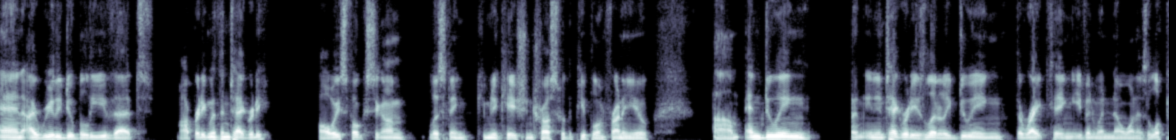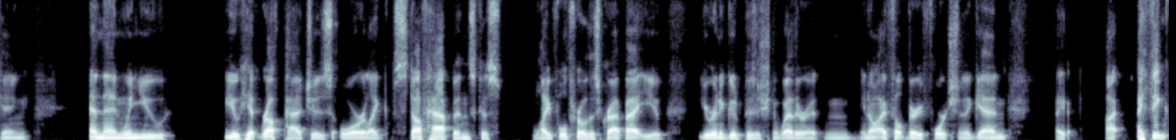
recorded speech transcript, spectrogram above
And I really do believe that operating with integrity, always focusing on listening, communication, trust with the people in front of you, um, and doing. I mean, integrity is literally doing the right thing even when no one is looking. And then when you you hit rough patches or like stuff happens because life will throw this crap at you, you're in a good position to weather it. And you know, I felt very fortunate again. I I, I think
